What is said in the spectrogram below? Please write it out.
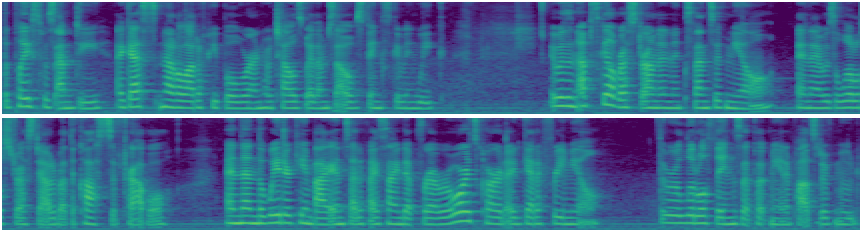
The place was empty. I guess not a lot of people were in hotels by themselves Thanksgiving week. It was an upscale restaurant and an expensive meal, and I was a little stressed out about the costs of travel. And then the waiter came by and said if I signed up for a rewards card, I'd get a free meal. There were little things that put me in a positive mood.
